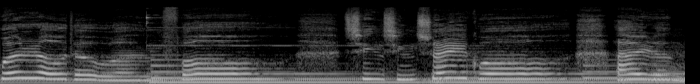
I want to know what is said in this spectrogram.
温柔的晚风，轻轻吹过爱人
